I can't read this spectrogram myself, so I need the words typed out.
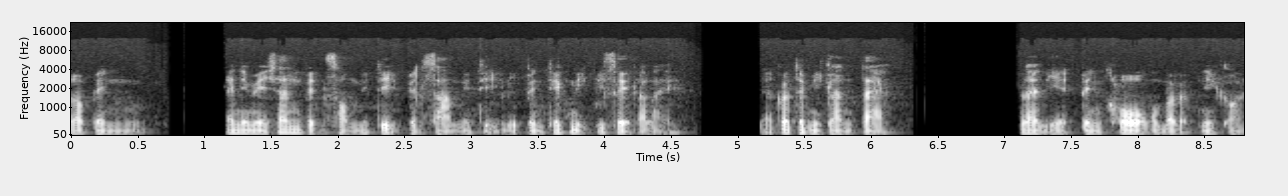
เราเป็นแอนิเมชันเป็น 2 มิติเป็น 3 มิติ หรือเป็นเทคนิคพิเศษอะไร นะก็จะมีการแตกรายละเอียดเป็นโครงออกมาแบบนี้ก่อน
